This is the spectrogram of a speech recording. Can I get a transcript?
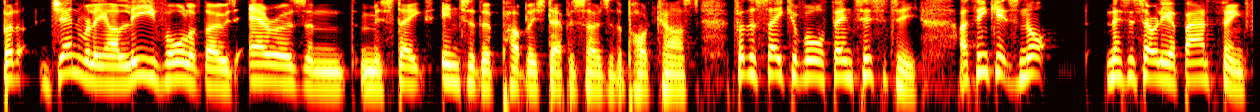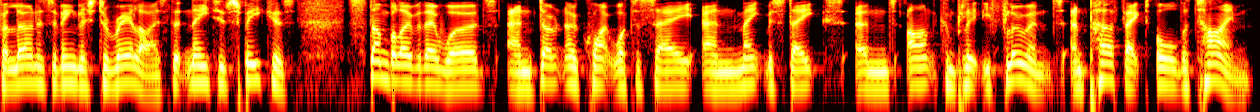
But generally, I leave all of those errors and mistakes into the published episodes of the podcast for the sake of authenticity. I think it's not necessarily a bad thing for learners of English to realize that native speakers stumble over their words and don't know quite what to say and make mistakes and aren't completely fluent and perfect all the time.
